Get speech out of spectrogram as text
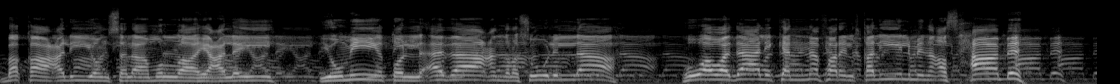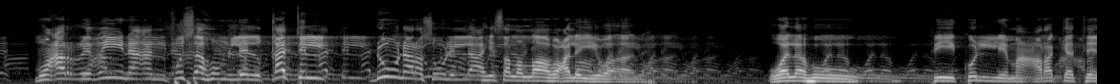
بقى علي سلام الله عليه. يميط الأذى عن رسول الله. هو وذلك النفر القليل من أصحابه معرضين أنفسهم للقتل دون رسول الله صلى الله عليه وآله. وله في كل معركة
